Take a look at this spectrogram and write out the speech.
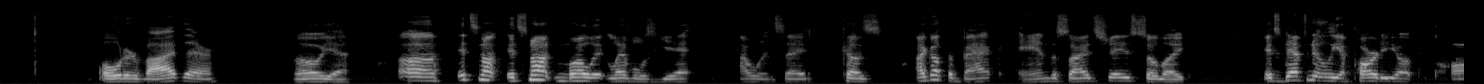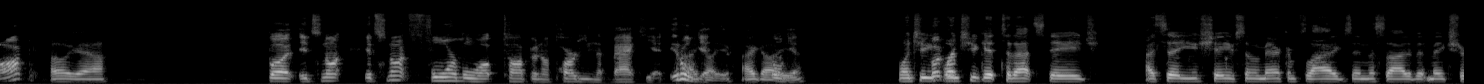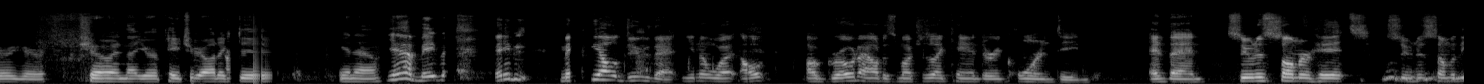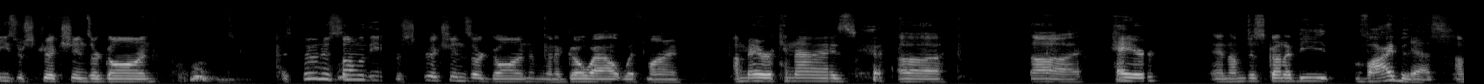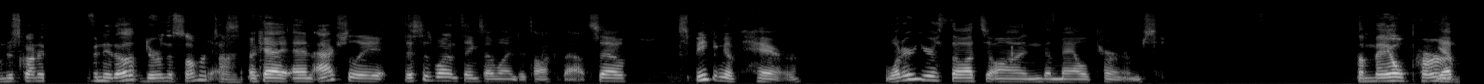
older vibe there. oh yeah. Uh, it's not it's not mullet levels yet. I wouldn't say because I got the back and the side shaves, so like it's definitely a party up top, Oh yeah, but it's not it's not formal up top and a party in the back yet. It'll I get got you. I got It'll you. get- Once you But- once you get to that stage, I'd say you shave some American flags in the side of it. Make sure you're showing that you're a patriotic dude. You know. Yeah, maybe, maybe, maybe I'll do that. You know what? I'll I'll grow it out as much as I can during quarantine, and then soon as summer hits, soon as some of these restrictions are gone, as soon as some of these restrictions are gone, I'm gonna go out with my Americanized uh uh hair, and I'm just gonna be vibing. Yes. I'm just gonna living it up during the summertime. Yes. Okay, and actually, this is one of the things I wanted to talk about. So, speaking of hair, what are your thoughts on the male perms? The male perm. Yep.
